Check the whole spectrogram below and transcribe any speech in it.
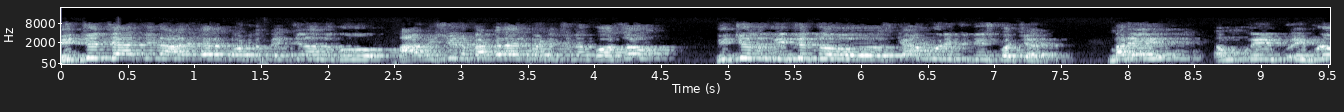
విద్యుత్ ఛార్జీలు ఆరు వేల కోట్లు పెంచినందుకు ఆ విషయం పక్కదారి పట్టించడం కోసం విద్యుత్ విద్యుత్ స్కామ్ గురించి తీసుకొచ్చారు. మరి ఇప్పుడు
